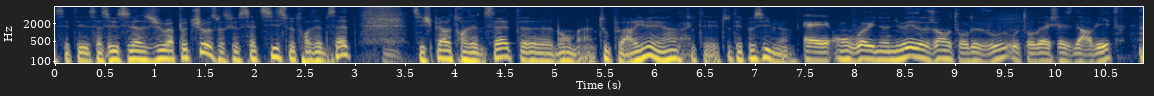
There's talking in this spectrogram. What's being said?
c'était ça, ça se joue à peu de choses parce que 7-6 le troisième set si je perds le troisième set, euh, bon, ben, tout peut arriver, hein, tout, est, tout est possible. Et on voit une nuée de gens autour de vous, autour de la chaise d'arbitre.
